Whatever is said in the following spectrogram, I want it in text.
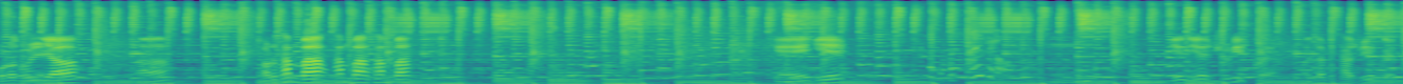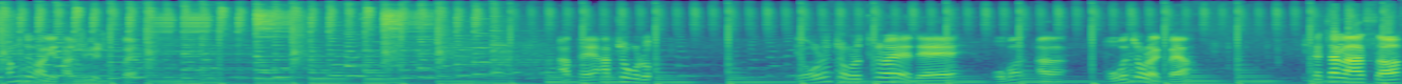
5로 돌려. 어. 바로 3바 3바 3바. 오케이 1 때려. 음, 얘, 얘 죽일 거야. 어차피 다 죽일 거야. 평등하게 다 죽여줄 거야. 앞에 앞쪽으로. 얘 오른쪽으로 틀어야 돼. 5번 아 5번 쪽으로 갈 거야. 일단 잘라놨어.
